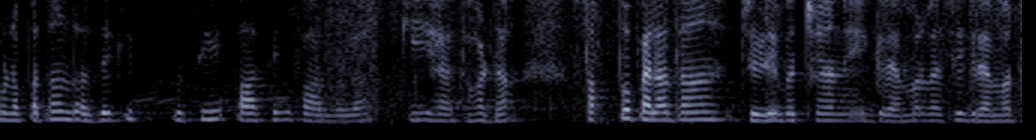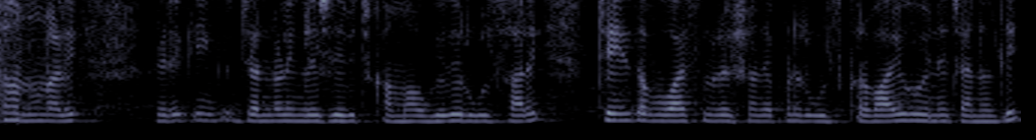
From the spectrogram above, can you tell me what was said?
ਹੁਣ ਆਪਾਂ ਤੁਹਾਨੂੰ ਦੱਸਦੇ ਕਿ ਤੁਸੀਂ ਪਾਸਿੰਗ ਫਾਰਮੂਲਾ ਕੀ ਹੈ ਤੁਹਾਡਾ। ਸਭ ਤੋਂ ਪਹਿਲਾਂ ਤਾਂ ਜਿਹੜੇ ਬੱਚਿਆਂ ਨੇ ਗ੍ਰਾਮਰ ਵੈਸੇ ਗ੍ਰਾਮਰ ਤੁਹਾਨੂੰ ਨਾਲੇ ਜਿਹੜੇ ਕਿ ਜਨਰਲ ਇੰਗਲਿਸ਼ ਦੇ ਵਿੱਚ ਕੰਮ ਆਉਗੇ ਉਹਦੇ ਰੂਲ ਸਾਰੇ ਚੇਂਜ ਦਾ ਵੌਇਸ ਨਰੇਸ਼ਨ ਦੇ ਆਪਣੇ ਰੂਲਸ ਕਰਵਾਏ ਹੋਏ ਨੇ ਚੈਨਲ ਤੇ।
